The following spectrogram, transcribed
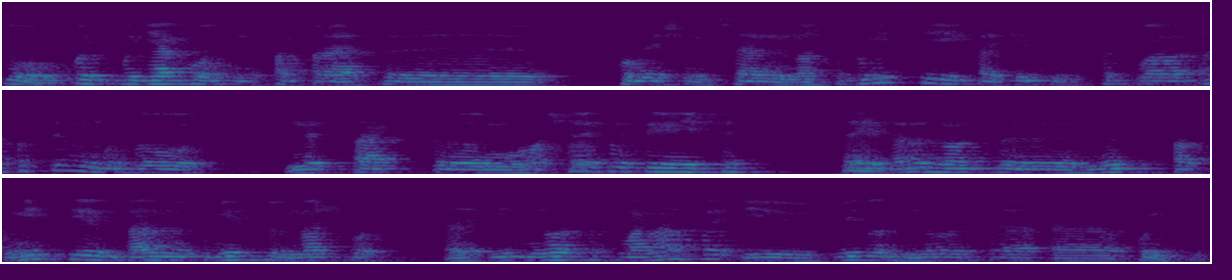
ну, хочу подякувати насамперед е, членам нашої комісії, яка дійсно працювала ефективно, можливо, не так е, могла ще ефективніше. Це і зараз у нас е, змінився склад комісії. В дану комісію нашу е, і змінилася сама назва, і відповідно змінилися функції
